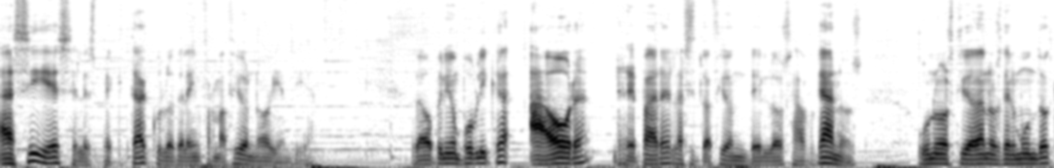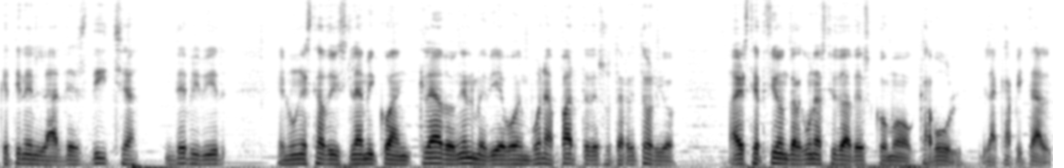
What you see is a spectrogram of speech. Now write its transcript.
Así es el espectáculo de la información hoy en día. La opinión pública ahora repara la situación de los afganos, unos ciudadanos del mundo que tienen la desdicha de vivir en un Estado islámico anclado en el medievo en buena parte de su territorio, a excepción de algunas ciudades como Kabul, la capital,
